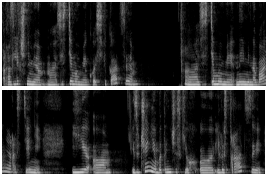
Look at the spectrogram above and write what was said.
различными системами классификации, системами наименования растений. И изучение ботанических иллюстраций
